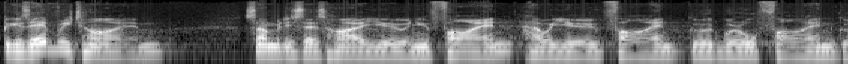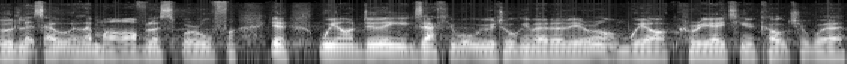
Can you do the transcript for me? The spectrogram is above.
Because every time somebody says, Hi, are you? And you're fine. How are you? Fine. Good. We're all fine. Good. Let's say we're marvelous. We're all fine. You know, we are doing exactly what we were talking about earlier on. We are creating a culture where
